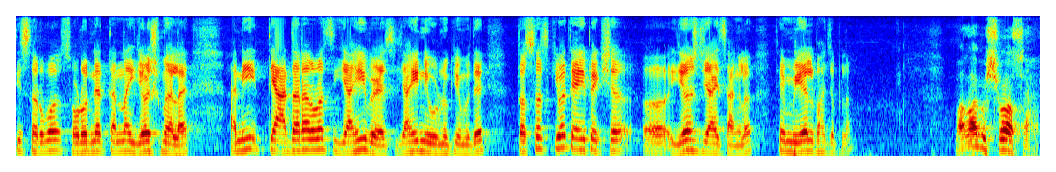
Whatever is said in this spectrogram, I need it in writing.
ती सर्व सोडवण्यात त्यांना यश मिळालं आहे आणि त्या आधारावरच याही वेळेस याही निवडणुकीमध्ये तसंच किंवा त्याहीपेक्षा यश जे आहे चांगलं ते मिळेल भाजपला? मला विश्वास आहे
